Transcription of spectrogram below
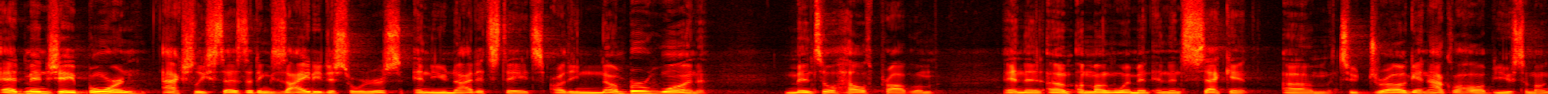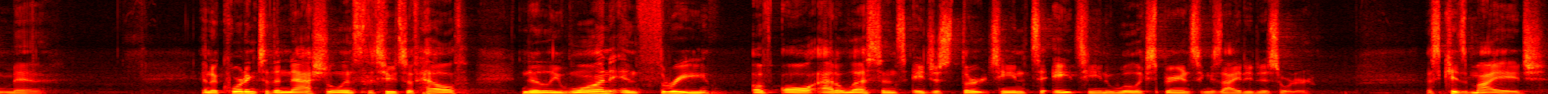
Edmund J. Bourne actually says that anxiety disorders in the United States are the number one mental health problem and then, um, among women, and then second um, to drug and alcohol abuse among men. And according to the National Institutes of Health, nearly one in three of all adolescents ages 13 to 18 will experience anxiety disorder. That's kids my age.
